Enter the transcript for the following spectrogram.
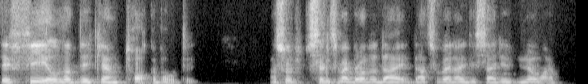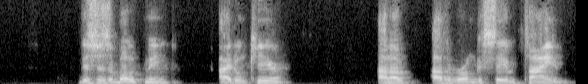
they feel that they can't talk about it. And so since my brother died, that's when I decided, you know what? This is about me. I don't care. And I, at around the same time,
